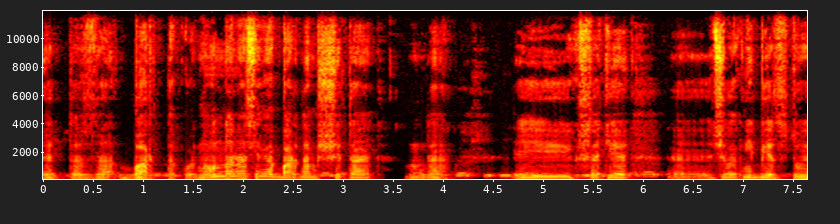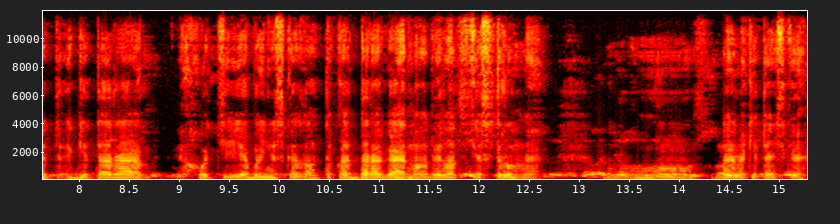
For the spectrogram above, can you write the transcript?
это за бард такой. Но он, наверное, себя бардом считает. Ну Да. И, кстати, человек не бедствует. Гитара, хоть я бы и не сказал, такая дорогая, но 12-струнная. Ну, наверное, китайская.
